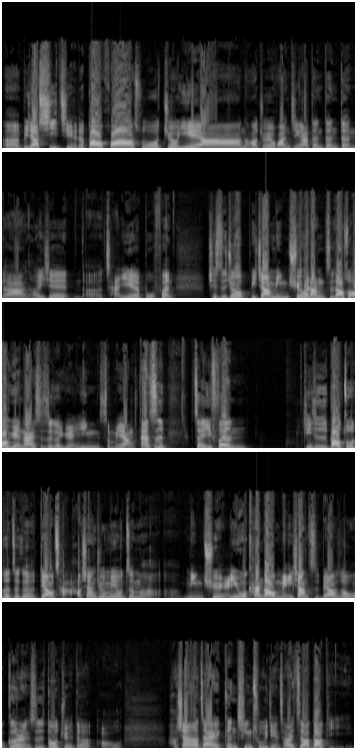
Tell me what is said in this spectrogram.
呃比较细节的，包括说就业啊，然后就业环境啊等等等的啊，然后一些呃产业的部分。其实就比较明确，会让你知道说，哦，原来是这个原因怎么样。但是这一份经济日报做的这个调查，好像就没有这么明确。因为我看到每一项指标的时候，我个人是都觉得，哦，好像要再更清楚一点，才会知道到底，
